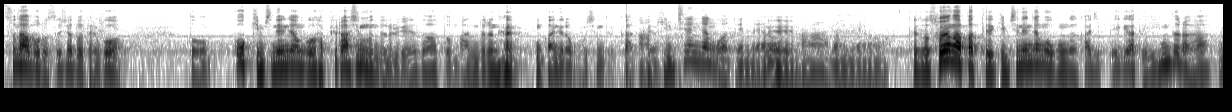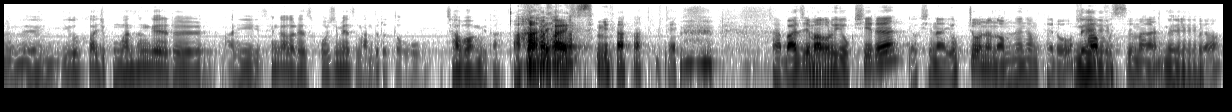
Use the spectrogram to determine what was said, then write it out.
수납으로 쓰셔도 되고 또 꼭 김치 냉장고가 필요하신 분들을 위해서 또 만드는 공간이라고 보시면 될것 아, 같아요. 김치 냉장고가 또 있네요. 네. 아, 맞네요. 그래서 소형 아파트에 김치 냉장고 공간까지 빼기가 되게 힘들어요. 근데 음. 이것까지 공간 설계를 많이 생각을 해서 고심해서 만들었다고 자부합니다. 아, 네, 알겠습니다. 네. 자, 마지막으로 욕실은 역시나 욕조는 없는 형태로 네. 샤워 부스만 네. 있고요.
